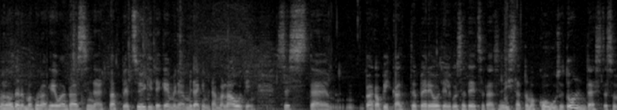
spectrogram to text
ma loodan, et ma kunagi jõuan taas sinna etappi, et söögi tegemine on midagi, mida ma naudin, sest äh, väga pikalt perioodil, kui sa teed seda lihtsalt oma kohusetundest ja sa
